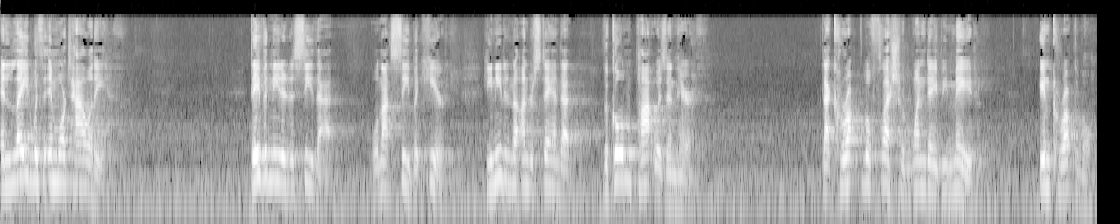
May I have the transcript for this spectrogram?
and laid with immortality. David needed to see that. Well, not see, but hear. He needed to understand that the golden pot was in here. That corruptible flesh would one day be made incorruptible.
